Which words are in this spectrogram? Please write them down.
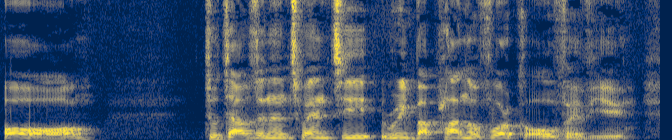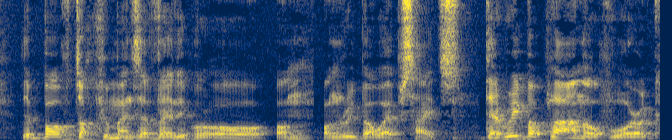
or 2020 RIBA Plan of Work Overview. Both documents available on, on RIBA websites. The RIBA Plan of Work,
